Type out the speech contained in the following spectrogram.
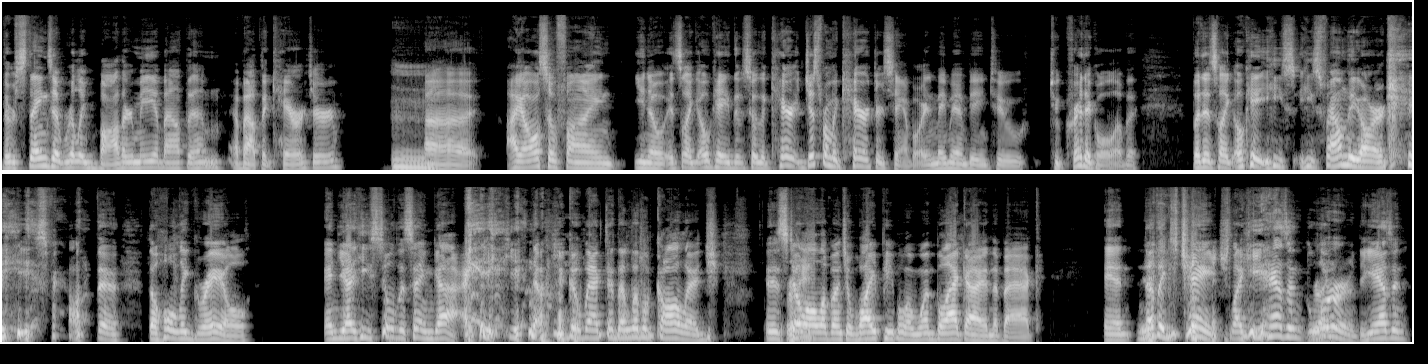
there's things that really bother me about them about the character Mm. uh I also find, you know, it's like okay, so the character, just from a character standpoint, and maybe I'm being too too critical of it, but it's like okay, he's he's found the ark, he's found the the Holy Grail, and yet he's still the same guy. you know, you go back to the little college, there's still Right. all a bunch of white people and one black guy in the back, and nothing's changed. like he hasn't Right. learned. He hasn't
